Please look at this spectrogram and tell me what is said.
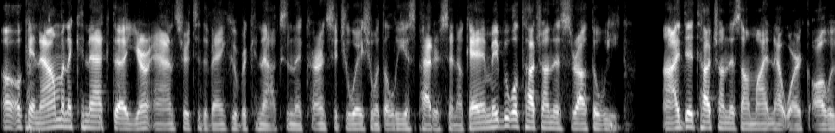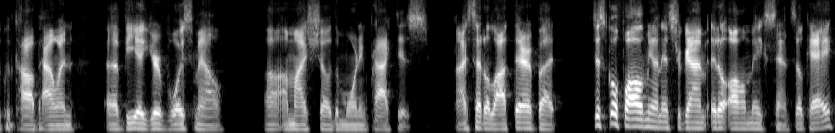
Oh, okay. Now I'm going to connect uh, your answer to the Vancouver Canucks and the current situation with Elias Patterson. Okay, and maybe we'll touch on this throughout the week. I did touch on this on my network all week with Kyle Bowen uh, via your voicemail uh, on my show, The Morning Practice. I said a lot there, but just go follow me on Instagram. It'll all make sense. Okay.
